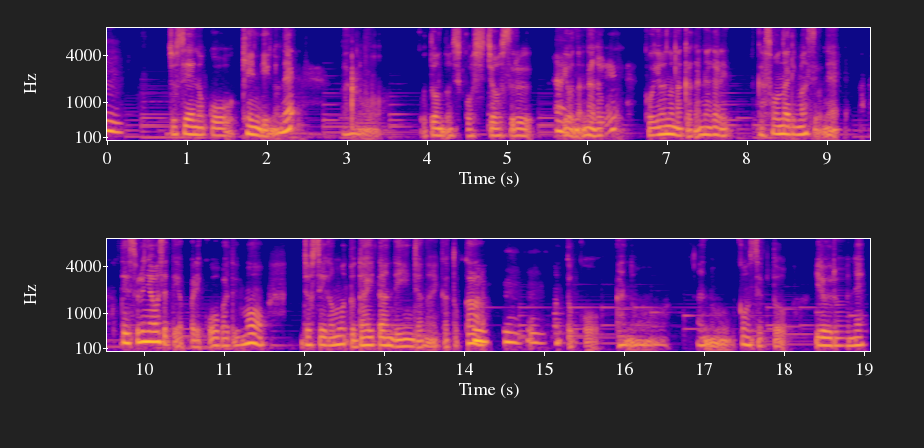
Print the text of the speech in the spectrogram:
うん。女性のこう権利のねあのどんどんこう主張するはい。ような流れ、こう世の中が流れがそうなりますよね。でそれに合わせてやっぱりこうオーバードも女性がもっと大胆でいいんじゃないかとか、うんもうんうんっとこうあのあのコンセプトいろいろね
